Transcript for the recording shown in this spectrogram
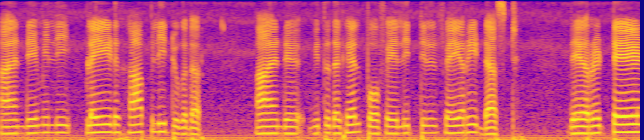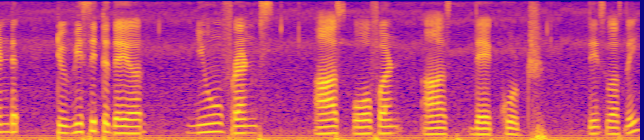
and Emily played happily together. And with the help of a little fairy dust, they returned to visit their new friends as often as they could. This was the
